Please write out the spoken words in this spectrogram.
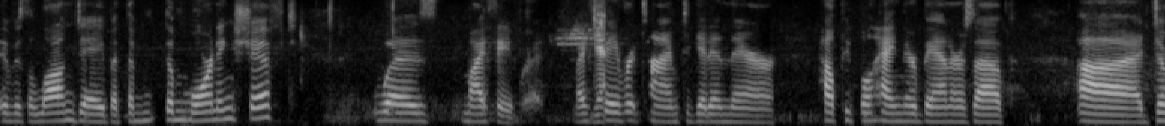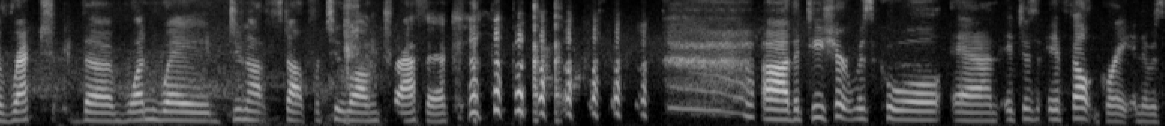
it was a long day, but the the morning shift was my favorite. My Yeah. favorite time to get in there, help people hang their banners up, uh, direct the one way, do not stop for too long traffic. uh, the t-shirt was cool and it just it felt great and it was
